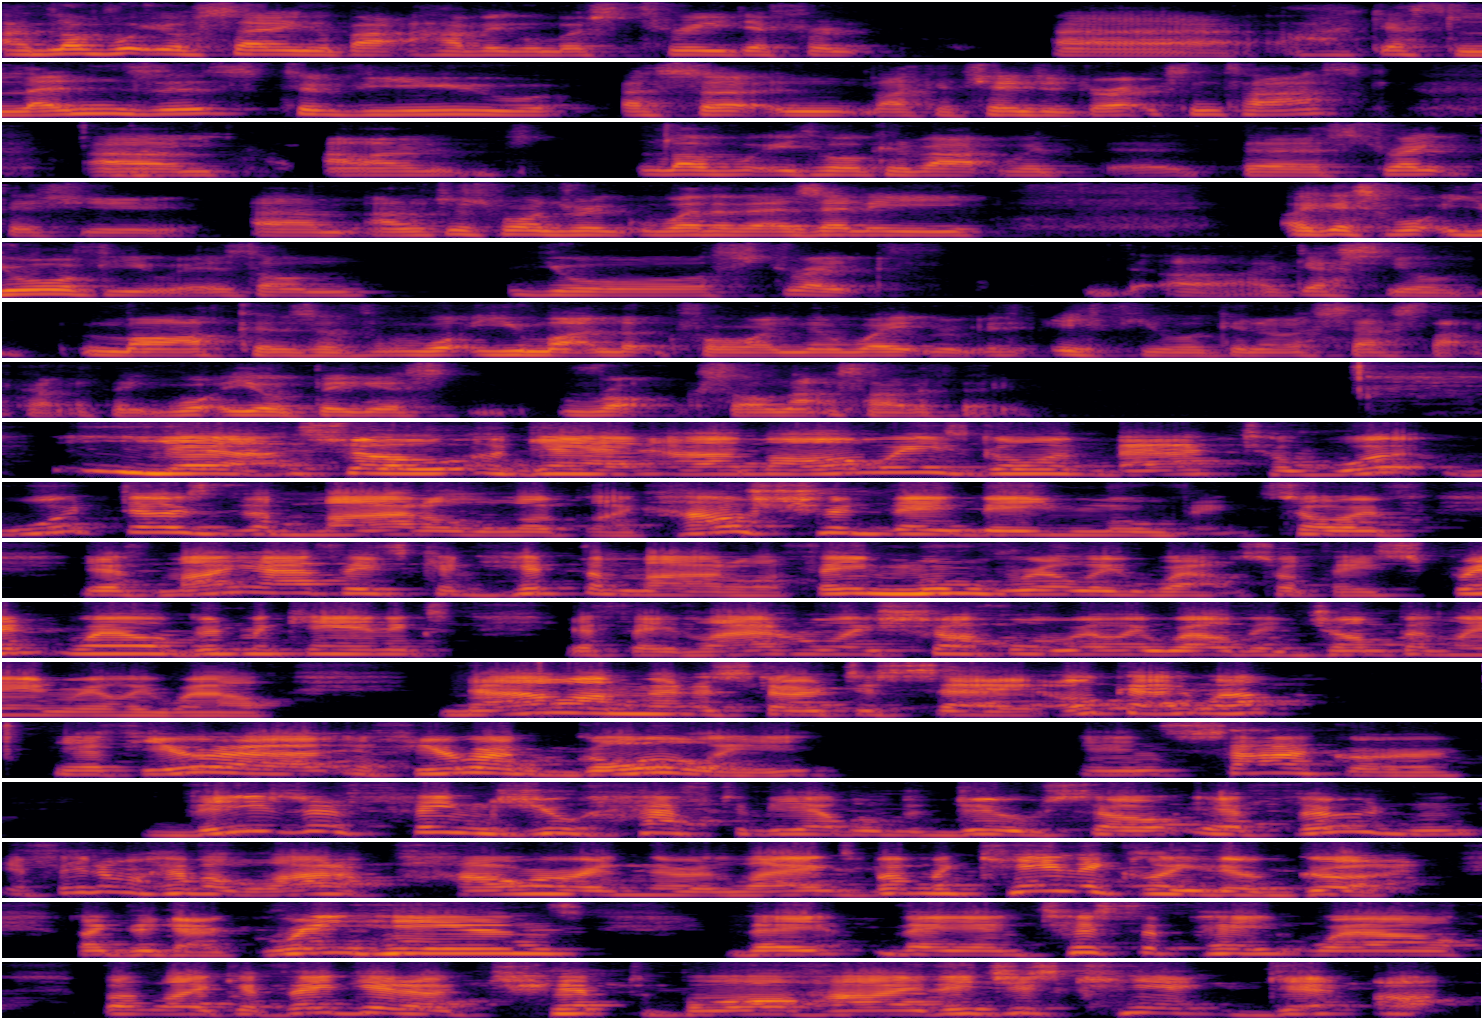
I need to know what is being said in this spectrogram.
I love what you're saying about having almost three different, uh, I guess, lenses to view a certain, like a change of direction task. Um, and I love what you're talking about with the strength issue. Um, and I'm just wondering whether there's any, I guess, what your view is on your strength uh, I guess your markers of what you might look for in the weight room if you were going to assess that kind of thing. What are your biggest rocks on that side of thing? Yeah. So again, I'm always going back to what what does the model look like? How should they be moving? So if if my athletes can hit the model, if they move really well, so if they sprint well, good mechanics, if they laterally shuffle really well, they jump and land really well. Now I'm going to start to say, okay, well, if you're a if you're a goalie in soccer, these are things you have to be able to do. So if they're if they don't have a lot of power in their legs, but mechanically they're good, like they got great hands, they they anticipate well, but like if they get a chipped ball high, they just can't get up.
